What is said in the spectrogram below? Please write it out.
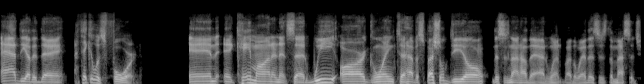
ad the other day, I think it was Ford, and it came on and it said, We are going to have a special deal. This is not how the ad went, by the way. This is the message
